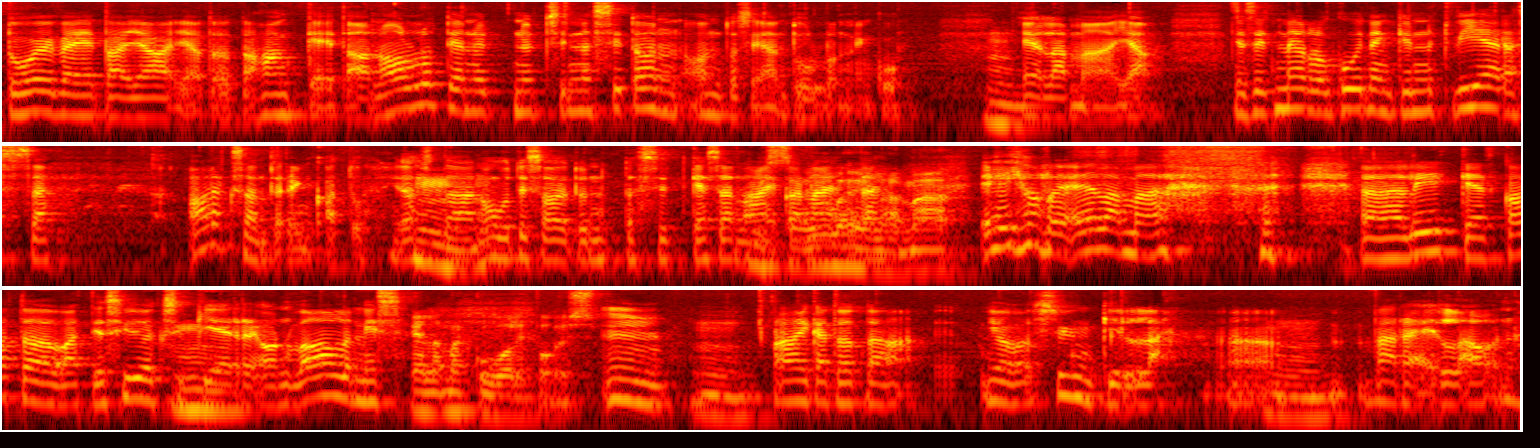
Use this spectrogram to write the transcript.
toiveita ja, ja tota, hankkeita on ollut ja nyt, nyt sinne sit on, on tosiaan tullut niin kuin mm. elämää. Ja, ja sitten meillä on kuitenkin nyt vieressä Aleksanterin katu, josta on mm. uutisoitu nyt tässä kesän aikana, ei ole että elämää. ei ole elämää. Liikkeet katoavat ja syöksykierre mm. on valmis. Elämä kuoli pois. Mm. Mm. Aika tota, jo synkillä mm. väreillä on,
